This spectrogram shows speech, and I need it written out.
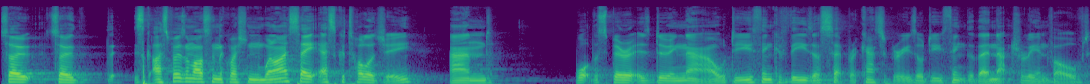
So, so I suppose I'm asking the question when I say eschatology and what the Spirit is doing now, do you think of these as separate categories or do you think that they're naturally involved?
